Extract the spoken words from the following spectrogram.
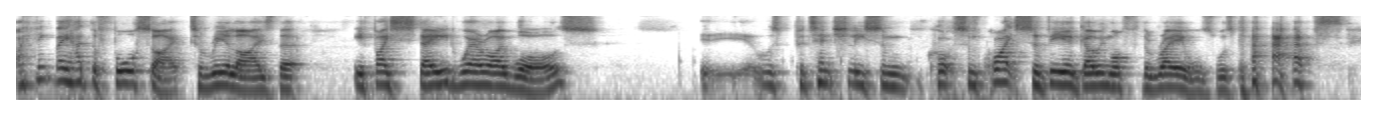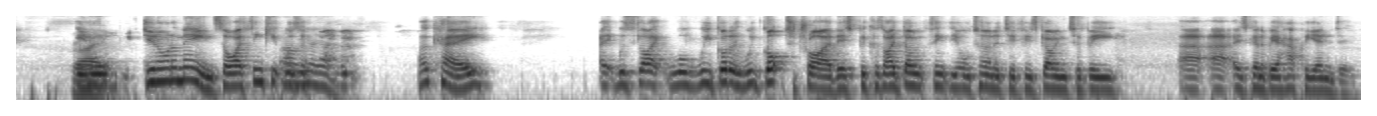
I think they had the foresight to realize that if I stayed where I was, it was potentially some some quite severe going off the rails was perhaps right. in, do you know what I mean? So I think it was oh, a yeah, yeah. okay. It was like, well, we've got to we've got to try this because I don't think the alternative is going to be uh, uh, is going to be a happy ending.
